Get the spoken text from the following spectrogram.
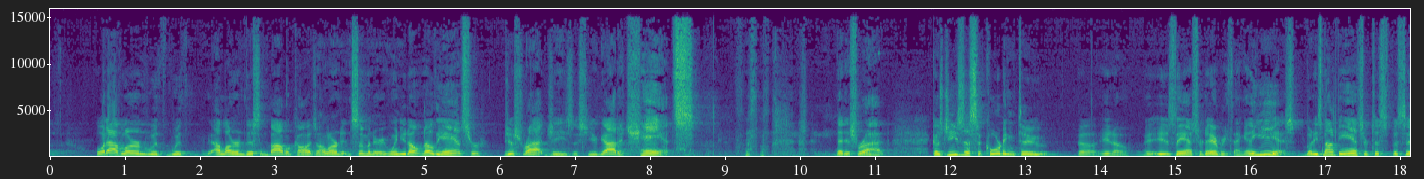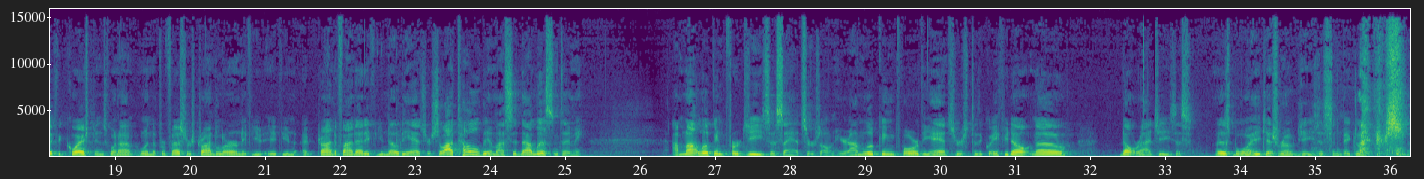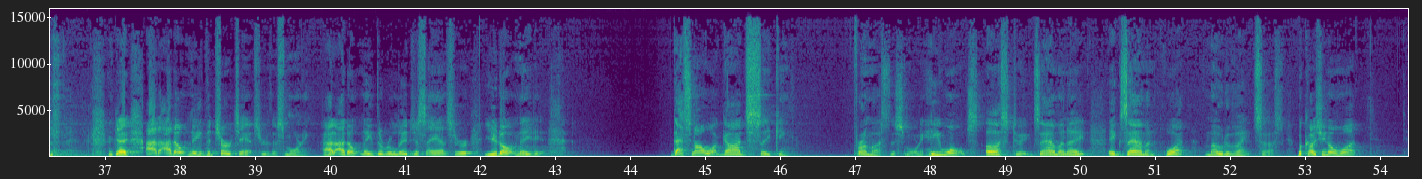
what I've learned with, with, I learned this in Bible college, and I learned it in seminary. When you don't know the answer, just write Jesus. You got a chance that it's right. Because Jesus, according to uh, you know, is the answer to everything, and he is. But he's not the answer to specific questions when I when the professor's trying to learn if you if you uh, trying to find out if you know the answer. So I told them, I said, now listen to me. I'm not looking for Jesus answers on here. I'm looking for the answers to the. question. If you don't know, don't write Jesus. This boy, he just wrote Jesus in big letters. okay, I, I, don't need the church answer this morning. I, I don't need the religious answer. You don't need it. That's not what God's seeking from us this morning. He wants us to examine, examine what motivates us. Because you know what?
